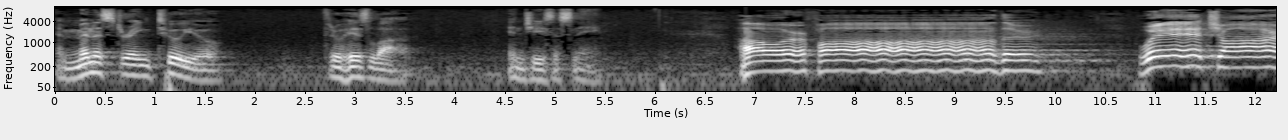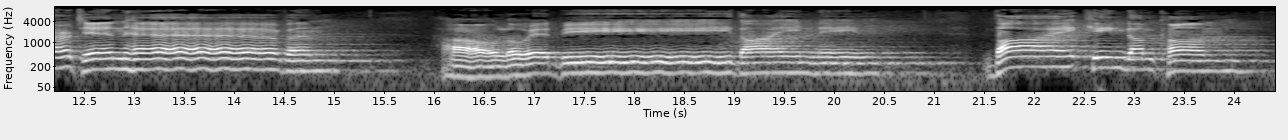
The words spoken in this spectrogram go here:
and ministering to you through His love. In Jesus' name. Our Father, which art in heaven, hallowed be thy name. Thy kingdom come,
